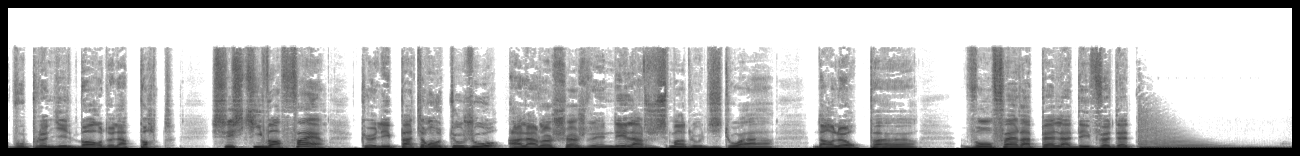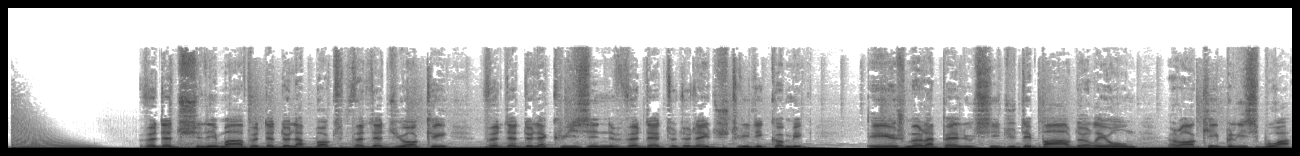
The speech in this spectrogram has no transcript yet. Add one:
vous preniez le bord de la porte. C'est ce qui va faire que les patrons, toujours à la recherche d'un élargissement de l'auditoire, dans leur peur, vont faire appel à des vedettes. Vedettes du cinéma, vedettes de la boxe, vedettes du hockey, vedettes de la cuisine, vedettes de l'industrie des comiques, et je me rappelle aussi du départ de Réaume Rocky Brisebois,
